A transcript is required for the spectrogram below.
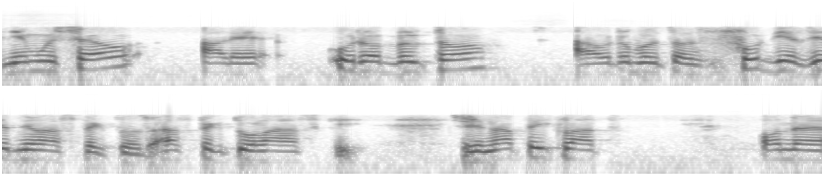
nemusel, ale urobil to a urobil to furt z jedného aspektu, z aspektu lásky. Čiže napríklad on e, e,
